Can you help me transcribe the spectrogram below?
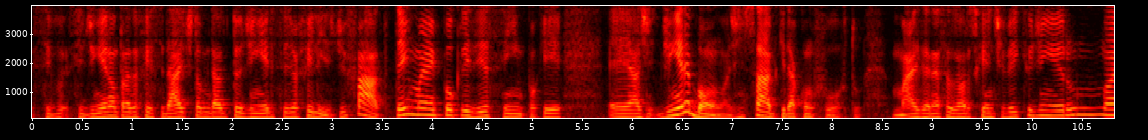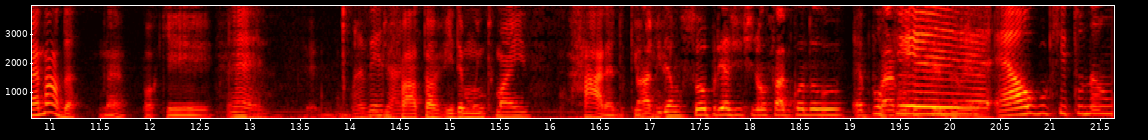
se, se dinheiro não traz a felicidade, então me dá o teu dinheiro e seja feliz. De fato, tem uma hipocrisia sim, porque é, dinheiro é bom, a gente sabe que dá conforto. Mas é nessas horas que a gente vê que o dinheiro não é nada, né? Porque, É. É verdade. de fato, a vida é muito mais rara do que o A vida é dinheiro. um sopro e a gente não sabe quando É vai porque também, né? é algo que tu não,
